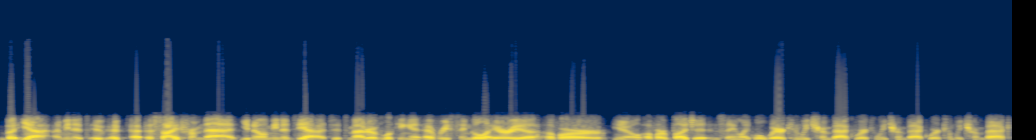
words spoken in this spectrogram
But yeah, I mean, it's it, aside from that, you know, I mean, it's yeah, it's it's a matter of looking at every single area of our, you know, of our budget and saying like, well, where can we trim back? Where can we trim back? Where can we trim back?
